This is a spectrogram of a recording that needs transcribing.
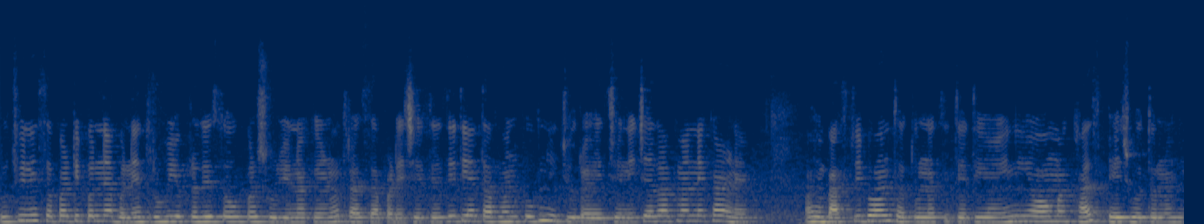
પૃથ્વીની સપાટી પરના બંને ધ્રુવીય પ્રદેશો ઉપર સૂર્યના કિરણો ત્રાસા પડે છે. તેથી ત્યાં તાપમાન ખૂબ નીચું રહે છે. નીચા તાપમાનને કારણે અહીં બાષ્પીભવન થતું નથી. તેથી અહીંની હવામાં ખાસ ભેજ હોતો નહીં.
